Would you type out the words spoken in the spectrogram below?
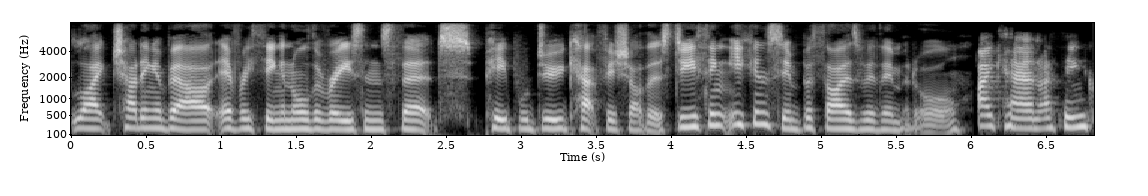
like chatting about everything and all the reasons that people do catfish others, do you think you can sympathize with him at all? I can. I think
